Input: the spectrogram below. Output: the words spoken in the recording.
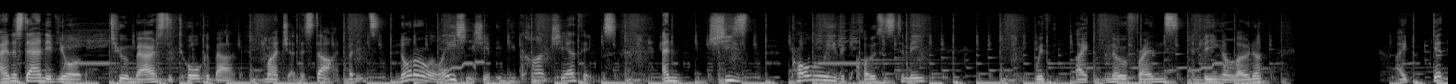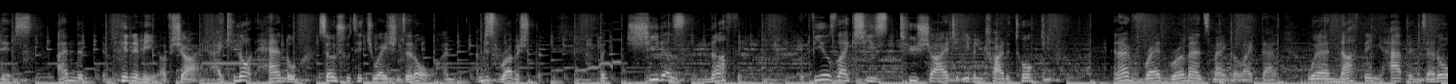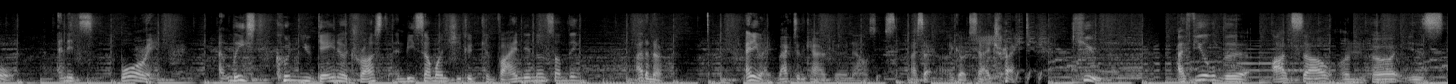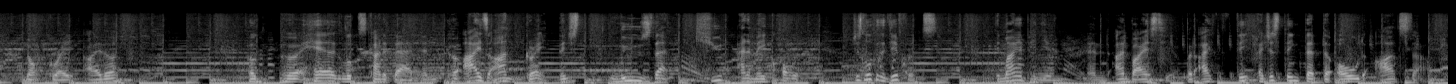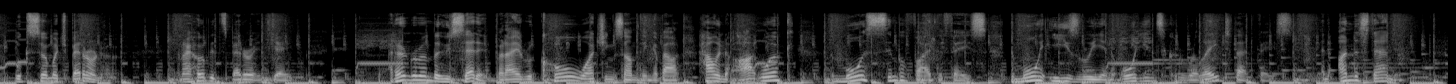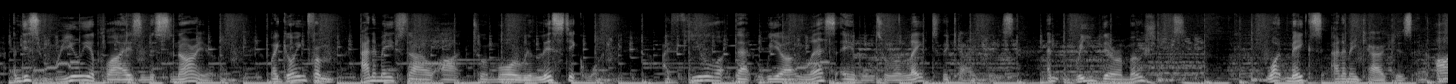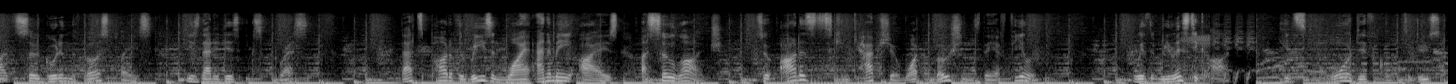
I understand if you're too embarrassed to talk about much at the start, but it's not a relationship if you can't share things. And she's probably the closest to me with like no friends and being a loner. I get this. I'm the epitome of shy. I cannot handle social situations at all. I'm, I'm just rubbish at them. But she does nothing. It feels like she's too shy to even try to talk to you. And I've read romance manga like that where nothing happens at all, and it's boring. At least, couldn't you gain her trust and be someone she could confide in or something? I don't know. Anyway, back to the character analysis. I said I got sidetracked. Kyu. I feel the art style on her is not great either. Her, her hair looks kind of bad, and her eyes aren't great. They just lose that cute anime quality. Just look at the difference in my opinion, and I'm biased here, but I think I just think that the old art style looks so much better on her, and I hope it's better in game. I don't remember who said it, but I recall watching something about how in artwork, the more simplified the face, the more easily an audience could relate to that face and understand it. And this really applies in this scenario. By going from anime style art to a more realistic one, I feel that we are less able to relate to the characters and read their emotions. What makes anime characters and art so good in the first place is that it is expressive. That's part of the reason why anime eyes are so large, so artists can capture what emotions they are feeling. with realistic art, it's more difficult to do so.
